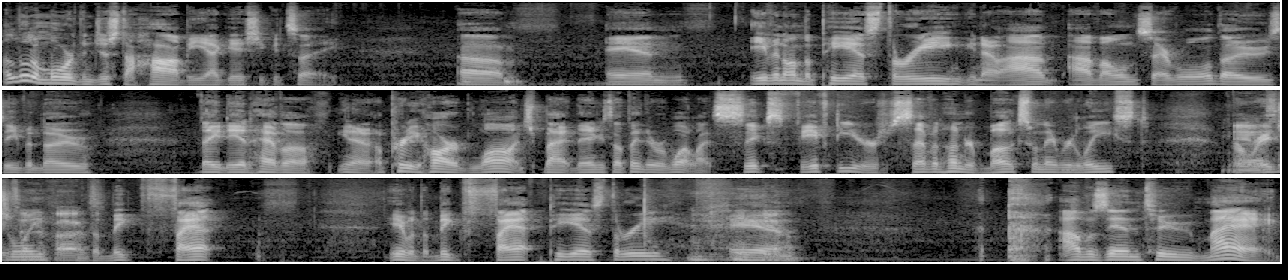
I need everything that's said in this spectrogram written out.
a little more than just a hobby, I guess you could say. Um, and even on the PS3, you know, I I've owned several of those, even though they did have a you know a pretty hard launch back then because I think they were what like six fifty or seven hundred bucks when they released yeah, originally with a big fat yeah with a big fat PS3 and I was into Mag.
